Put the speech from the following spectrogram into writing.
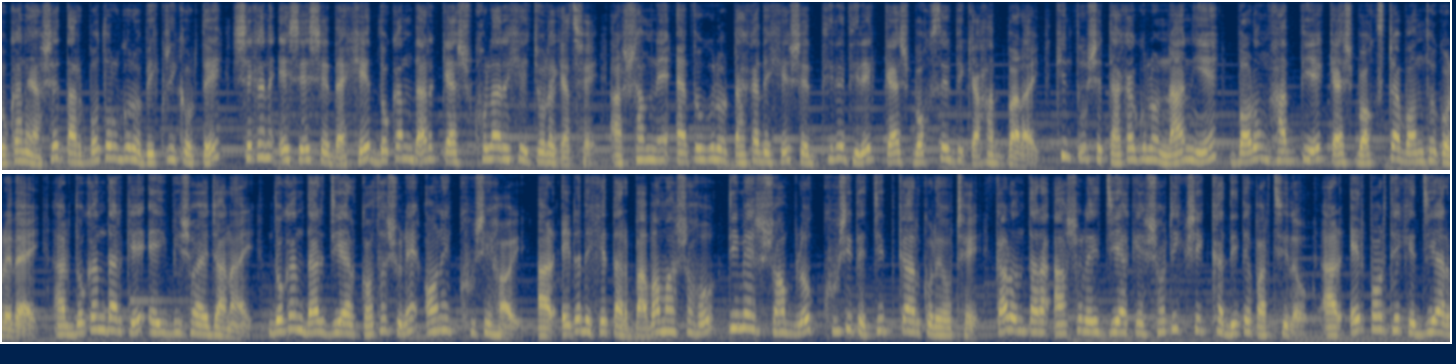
দোকানে আসে, তার বোতলগুলো বিক্রি করতে, সেখানে এসে সে দেখে দোকানদার ক্যাশ খোলা রেখেই চলে গেছে, আর সামনে এতগুলো টাকা দেখে সে ধীরে ধীরে ক্যাশ বক্সের দিকে হাত বাড়ায়। কিন্তু সে টাকাগুলো না নিয়ে বরং হাত দিয়ে ক্যাশ বক্সটা বন্ধ করে দেয়, আর দোকানদারকে এই বিষয়ে জানায় দোকানদার জিয়ার কথা শুনে অনেক খুশি হয়, আর এটা দেখে তার বাবা মা সহ টিমের সব লোক খুশিতে চিৎকার করে ওঠে, কারণ তারা আসলে জিয়াকে সঠিক শিক্ষা দিতে পারছিল, আর এরপর থেকে জিয়ার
